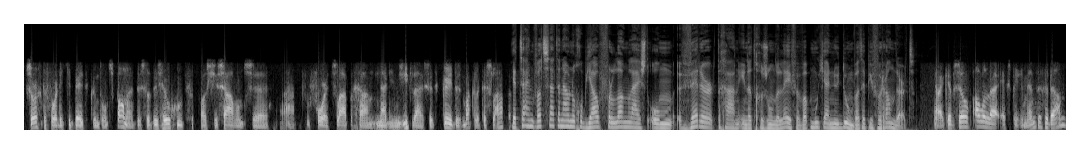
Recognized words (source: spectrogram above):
Zorgt ervoor dat je beter kunt ontspannen. Dus dat is heel goed als je s'avonds uh, voor het slapen gaan naar die muziek luistert. Kun je dus makkelijker slapen. Ja, Tijn, wat staat er nou nog op jouw verlanglijst om verder te gaan in dat gezonde leven? Wat moet jij nu doen? Wat heb je veranderd? Nou, ik heb zelf allerlei experimenten gedaan.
